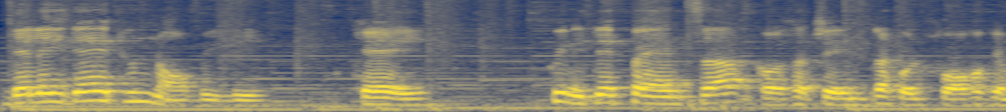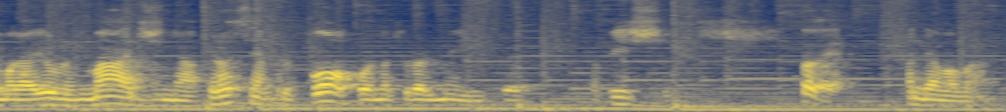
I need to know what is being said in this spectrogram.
delle idee più nobili, ok? Quindi te pensa cosa c'entra col fuoco che magari uno immagina, però è sempre fuoco naturalmente, capisci? Vabbè, andiamo avanti.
